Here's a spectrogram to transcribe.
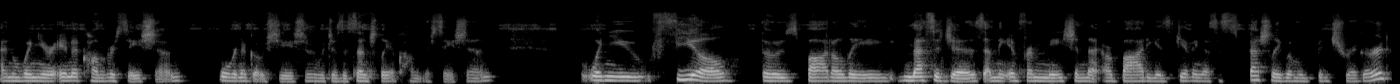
And when you're in a conversation or negotiation, which is essentially a conversation, when you feel those bodily messages and the information that our body is giving us, especially when we've been triggered,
